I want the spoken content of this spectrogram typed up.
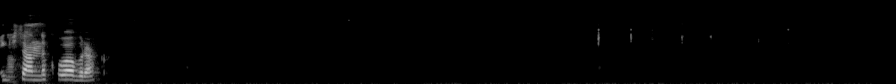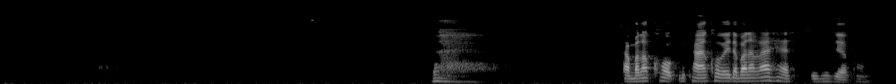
İki tane de kova bırak. Sen bana ko- bir tane kovayı da bana ver he hızlıca yapalım.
